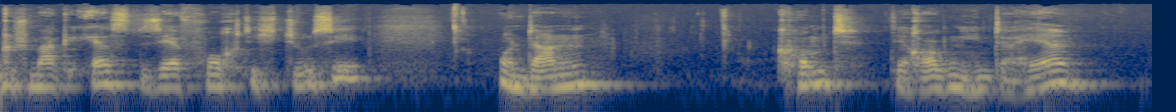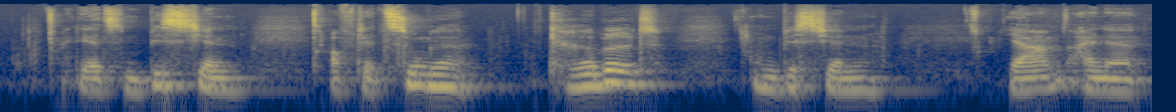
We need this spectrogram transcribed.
Roggengeschmack erst sehr fruchtig, juicy und dann kommt der Roggen hinterher, der jetzt ein bisschen auf der Zunge kribbelt und ein bisschen ja, eine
